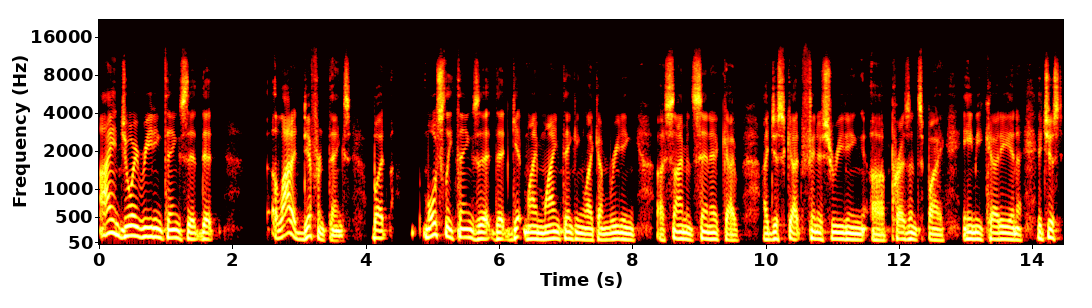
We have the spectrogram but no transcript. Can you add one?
I enjoy reading things that that a lot of different things, but mostly things that, that get my mind thinking. Like I'm reading uh, Simon Sinek. I've I just got finished reading uh, Presence by Amy Cuddy, and it just.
